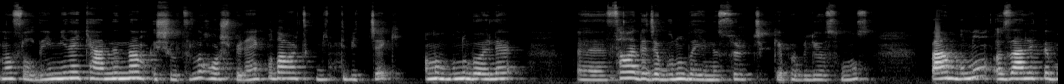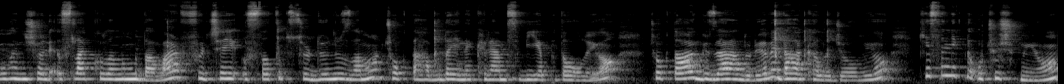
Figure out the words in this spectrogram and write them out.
nasıl diyeyim yine kendinden ışıltılı hoş bir renk. Bu da artık bitti bitecek. Ama bunu böyle e, sadece bunu da yine sürüp çık yapabiliyorsunuz. Ben bunu özellikle bu hani şöyle ıslak kullanımı da var. Fırçayı ıslatıp sürdüğünüz zaman çok daha bu da yine kremsi bir yapıda oluyor. Çok daha güzel duruyor ve daha kalıcı oluyor. Kesinlikle uçuşmuyor.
